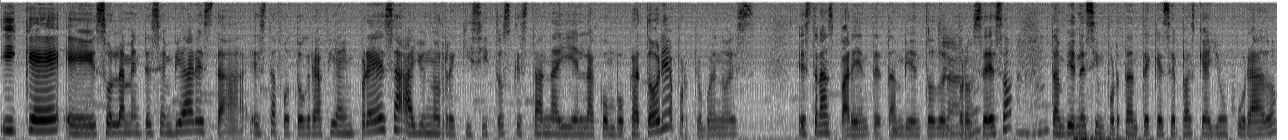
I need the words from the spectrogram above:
y que eh, solamente es enviar esta, esta fotografía impresa, hay unos requisitos que están ahí en la convocatoria, porque bueno, es, es transparente también todo el proceso. También es importante que sepas que hay un jurado,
